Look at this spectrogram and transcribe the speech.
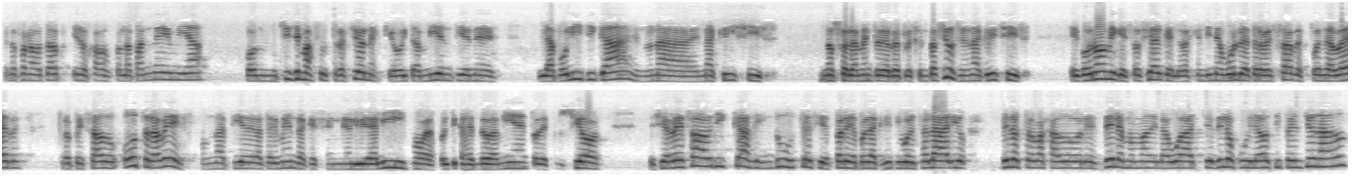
que no fueron a votar enojados con la pandemia, con muchísimas frustraciones que hoy también tiene la política en una, en una crisis no solamente de representación, sino una crisis económica y social que la Argentina vuelve a atravesar después de haber tropezado otra vez con una piedra tremenda que es el neoliberalismo, las políticas de endeudamiento, de exclusión, de cierre de fábricas, de industrias y de pérdida de poder adquisitivo del salario, de los trabajadores, de la mamá de la UH, de los jubilados y pensionados,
